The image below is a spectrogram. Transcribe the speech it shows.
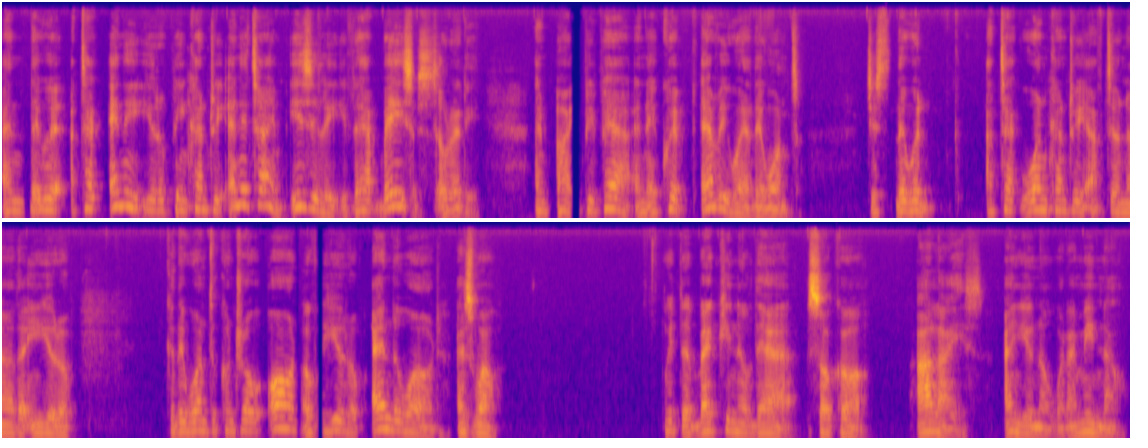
And they will attack any European country anytime, easily, if they have bases already. And are prepared and equipped everywhere they want. Just they would attack one country after another in Europe because they want to control all of Europe and the world as well. With the backing of their so called allies. And you know what I mean now.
